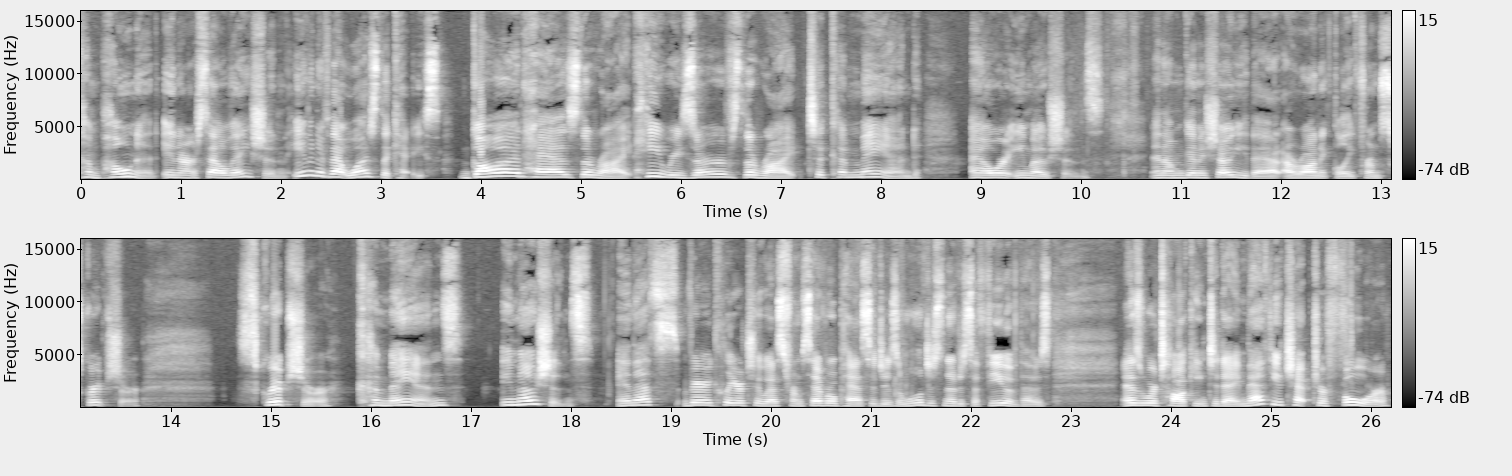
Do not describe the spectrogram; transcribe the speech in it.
component in our salvation. Even if that was the case, God has the right, He reserves the right to command our emotions. And I'm going to show you that, ironically, from Scripture. Scripture commands emotions. And that's very clear to us from several passages, and we'll just notice a few of those as we're talking today. Matthew chapter 4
